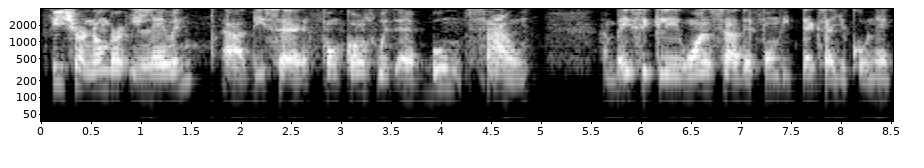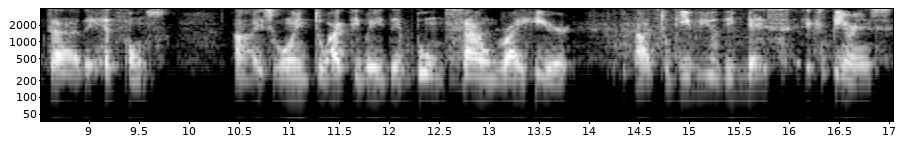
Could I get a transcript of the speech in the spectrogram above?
Feature number 11 uh, this uh, phone comes with a boom sound. And basically once uh, the phone detects that you connect uh, the headphones uh, is going to activate the boom sound right here uh, to give you the best experience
